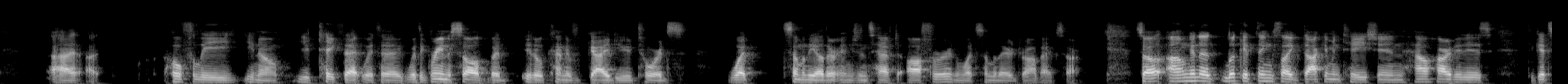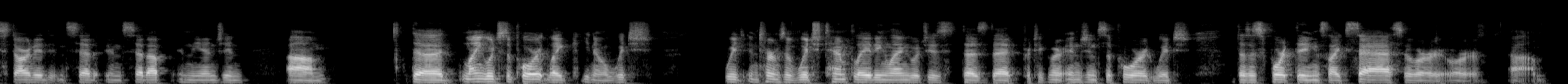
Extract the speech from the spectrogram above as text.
uh, uh, hopefully, you know, you take that with a with a grain of salt. But it'll kind of guide you towards what some of the other engines have to offer and what some of their drawbacks are. So I'm going to look at things like documentation, how hard it is to get started and set and set up in the engine. Um, the language support, like you know, which, which in terms of which templating languages does that particular engine support, which does it support things like Sass or or um,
